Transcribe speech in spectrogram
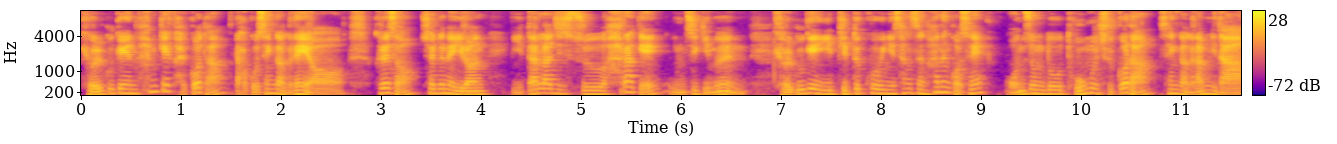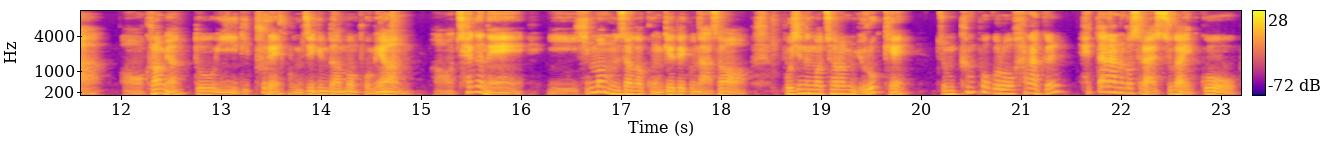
결국엔 함께 갈 거다라고 생각을 해요. 그래서 최근에 이런 이 달러 지수 하락의 움직임은 결국에 이 비트코인이 상승하는 것에 어느 정도 도움을 줄 거라 생각을 합니다. 어, 그러면 또 이 리플의 움직임도 한번 보면 어, 최근에 이 힘먼 문서가 공개되고 나서 보시는 것처럼 이렇게 좀 큰 폭으로 하락을 했다라는 것을 알 수가 있고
